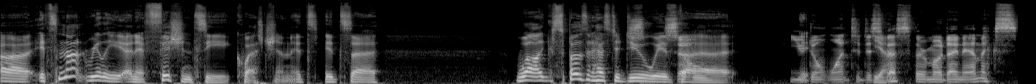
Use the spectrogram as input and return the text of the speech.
uh, it's not really an efficiency question. It's it's uh, well, I suppose it has to do with So- uh, You don't want to discuss thermodynamics?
